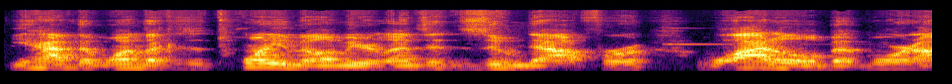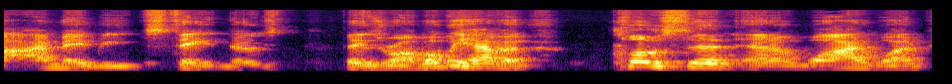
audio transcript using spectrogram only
you have the one like it's a 20 millimeter lens. It's zoomed out for wide a little bit more. And I, I may be stating those things wrong, but we have a close in and a wide one.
